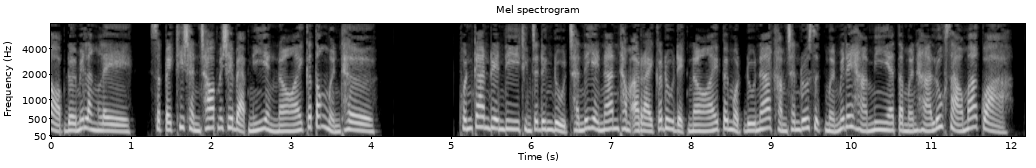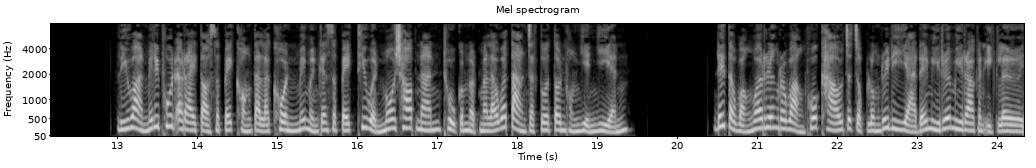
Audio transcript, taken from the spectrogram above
ตอบโดยไม่ลังเล สเปคที่ฉันชอบไม่ใช่แบบนี้อย่างน้อยก็ต้องเหมือนเธอ ผลการเรียนดีถึงจะดึงดูดฉันได้ยัยนั่นทำอะไรก็ดูเด็กน้อย ไปหมดดูหน้าคำฉันรู้สึกเหมือนไม่ได้หาเมีย แต่เหมือนหาลูกสาวมากกว่าหลีหวานไม่ได้พูดอะไรต่อสเปคของแต่ละคนไม่เหมือนกันสเปคที่เหวินโม่ชอบนั้น ถูกกำหนดมาแล้วว่าต่างจากตัวตนของเหยียนเหยียน ได้แต่หวังว่าเรื่องระหว่างพวกเขาจะจบลงด้วยดีอย่าได้มีเรื่องมีราวกันอีกเลย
